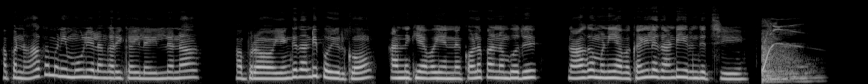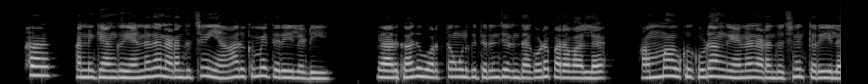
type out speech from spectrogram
அப்ப நாகமணி மூலியலங்கரை கையில இல்லனா அப்புறம் எங்க தாண்டி போயிருக்கோம்? அன்னைக்கு அவ என்ன கொலை பண்ணும்போது நாகமணி அவ கையில தாண்டி இருந்துச்சு. ஹ, அன்னைக்கு அங்கே என்னதான் நடந்துச்சுன்னு யாருக்குமே தெரியலடி. யாருக்காவது ஒருத்தவங்களுக்கு தெரிஞ்சிருந்தா கூட பரவாயில்ல. அம்மாவுக்கு கூட அங்கே என்ன நடந்துச்சுன்னு தெரியல.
